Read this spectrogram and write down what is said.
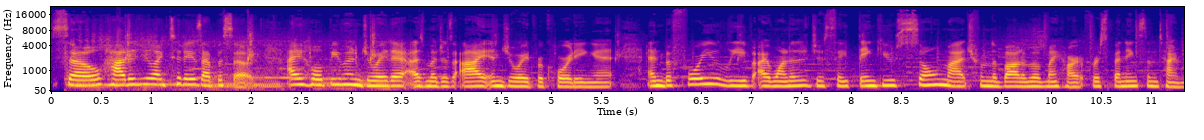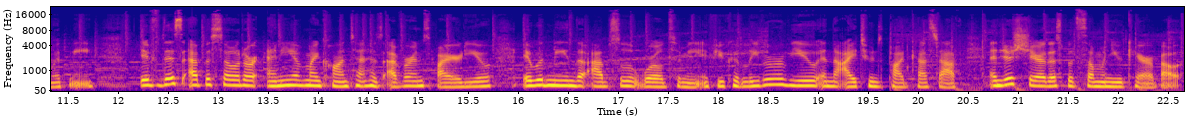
So, how did you like today's episode? I hope you enjoyed it as much as I enjoyed recording it. And before you leave, I wanted to just say thank you so much from the bottom of my heart for spending some time with me. If this episode or any of my content has ever inspired you, it would mean the absolute world to me if you could leave a review in the iTunes podcast app and just share this with someone you care about.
